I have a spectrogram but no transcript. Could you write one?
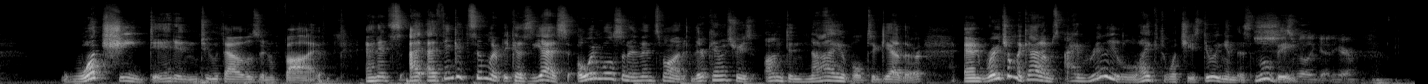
what she did in 2005. And it's, I, I think it's similar because, yes, Owen Wilson and Vince Vaughn, their chemistry is undeniable together. And Rachel McAdams, I really liked what she's doing in this movie. She's really good here.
